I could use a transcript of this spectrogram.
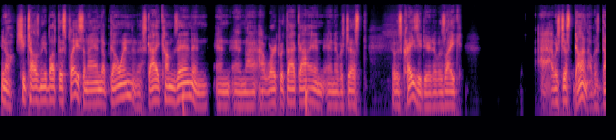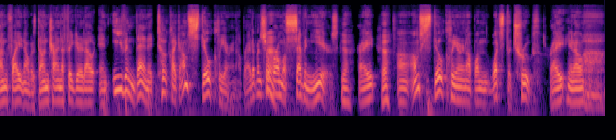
you know, she tells me about this place, and I end up going. And this guy comes in, and and and I, I worked with that guy, and and it was just, it was crazy, dude. It was like. I was just done. I was done fighting. I was done trying to figure it out. And even then, it took like I'm still clearing up. Right, I've been Sure. sober almost seven years. Yeah. Right, Yeah. uh, I'm still clearing up on what's the truth. Right, you know. Ah.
